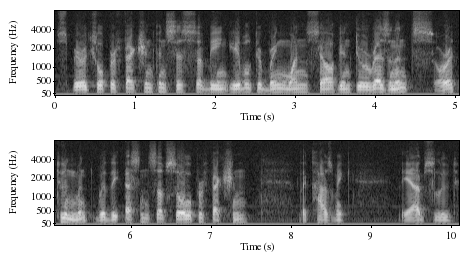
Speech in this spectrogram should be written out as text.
Spiritual perfection consists of being able to bring oneself into resonance or attunement with the essence of soul perfection, the cosmic, the absolute,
